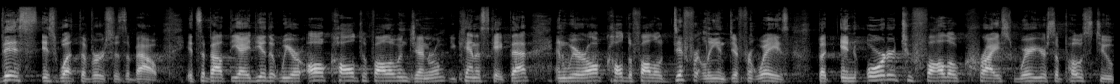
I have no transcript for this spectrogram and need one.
This is what the verse is about. It's about the idea that we are all called to follow in general. You can't escape that. And we are all called to follow differently in different ways. But in order to follow Christ where you're supposed to,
